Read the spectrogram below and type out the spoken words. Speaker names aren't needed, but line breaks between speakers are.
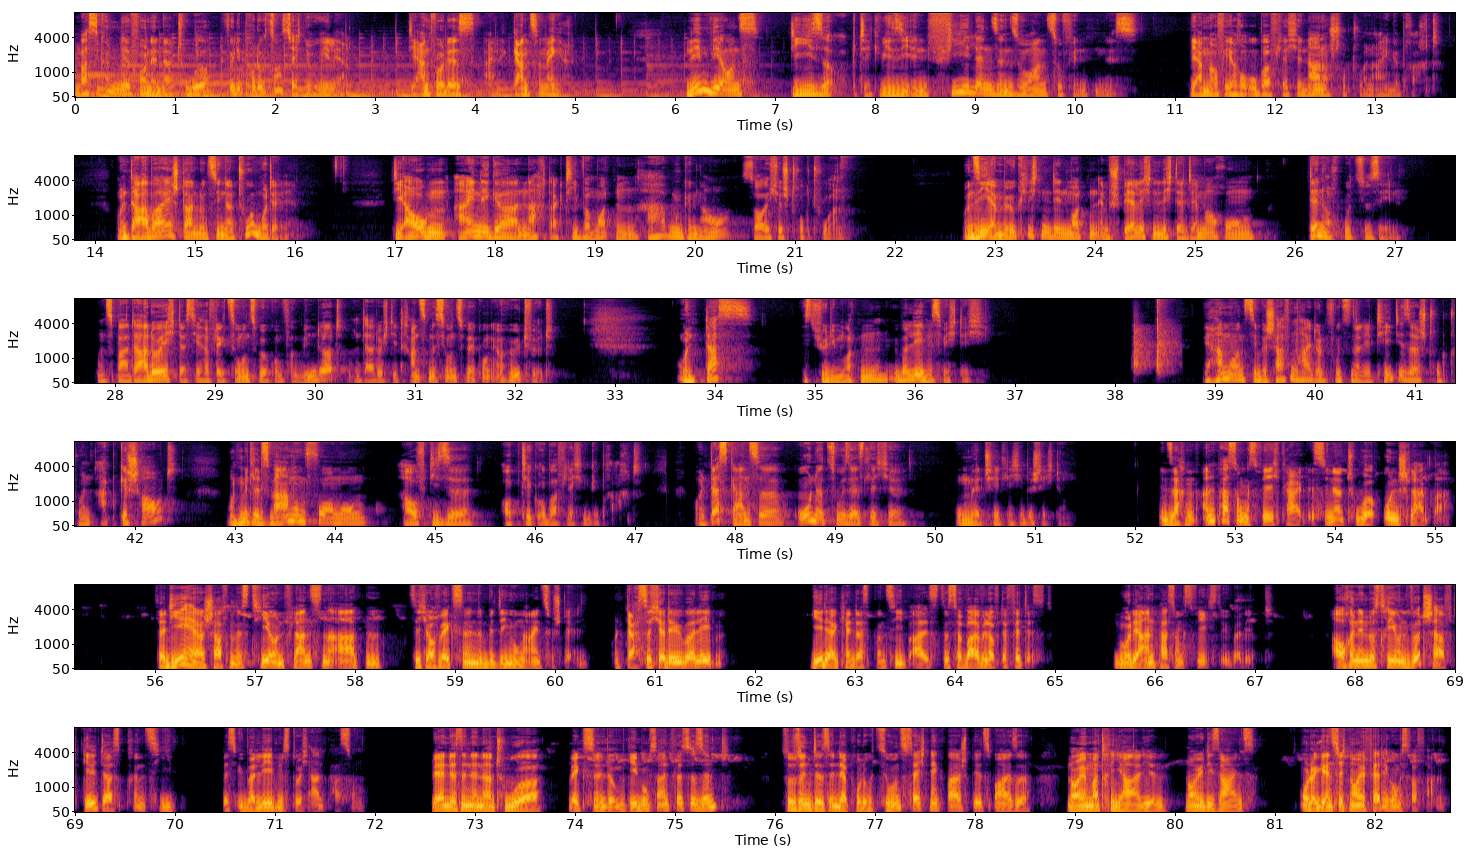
Was können wir von der Natur für die Produktionstechnologie lernen? Die Antwort ist eine ganze Menge. Nehmen wir uns diese Optik, wie sie in vielen Sensoren zu finden ist. Wir haben auf ihrer Oberfläche Nanostrukturen eingebracht. Und dabei stand uns die Naturmodell. Die Augen einiger nachtaktiver Motten haben genau solche Strukturen. Und sie ermöglichen den Motten im spärlichen Licht der Dämmerung dennoch gut zu sehen. Und zwar dadurch, dass die Reflexionswirkung vermindert und dadurch die Transmissionswirkung erhöht wird. Und das ist für die Motten überlebenswichtig. Wir haben uns die Beschaffenheit und Funktionalität dieser Strukturen abgeschaut und mittels Warmumformung auf diese Optikoberflächen gebracht. Und das Ganze ohne zusätzliche umweltschädliche Beschichtung. In Sachen Anpassungsfähigkeit ist die Natur unschlagbar. Seit jeher schaffen es Tier- und Pflanzenarten, sich auf wechselnde Bedingungen einzustellen. Und das sichert ihr Überleben. Jeder kennt das Prinzip als the survival of the fittest. Nur der anpassungsfähigste überlebt. Auch in Industrie und Wirtschaft gilt das Prinzip des Überlebens durch Anpassung. Während es in der Natur wechselnde Umgebungseinflüsse sind, so sind es in der Produktionstechnik beispielsweise neue Materialien, neue Designs oder gänzlich neue Fertigungsverfahren.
